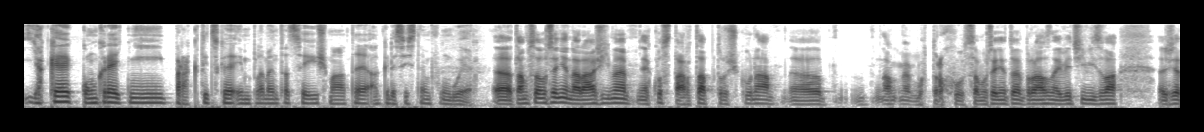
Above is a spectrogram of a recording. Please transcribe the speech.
jaké konkrétní praktické implementace již máte a kde systém funguje? Tam samozřejmě narážíme jako startup trošku na, na nebo trochu, samozřejmě to je pro nás největší výzva, že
